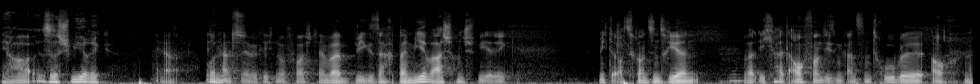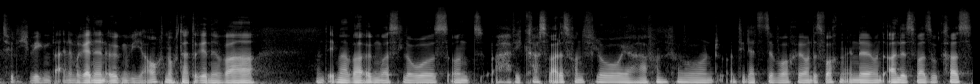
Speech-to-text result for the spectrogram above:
ja, es ist schwierig. Ja, ich kann es mir wirklich nur vorstellen, weil, wie gesagt, bei mir war es schon schwierig, mich darauf zu konzentrieren, weil ich halt auch von diesem ganzen Trubel, auch natürlich wegen deinem Rennen irgendwie auch noch da drinne war und immer war irgendwas los und ah, wie krass war das von Flo, ja, von Flo und, und die letzte Woche und das Wochenende und alles war so krass.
